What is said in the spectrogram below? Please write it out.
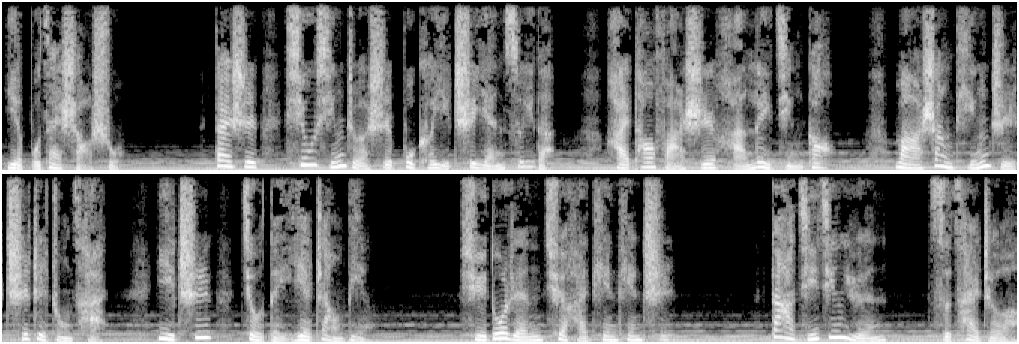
也不在少数。但是修行者是不可以吃盐荽的。海涛法师含泪警告，马上停止吃这种菜，一吃就得业障病。许多人却还天天吃。大集经云。此菜者，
